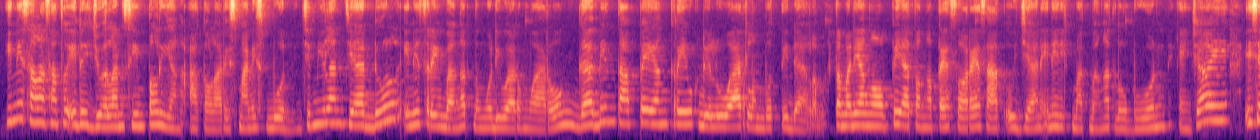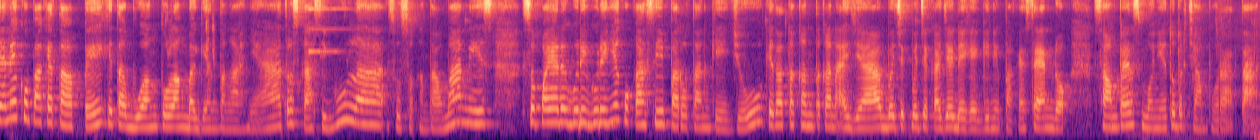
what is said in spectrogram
Ini salah satu ide jualan simple yang atau laris manis bun. Jemilan jadul, ini sering banget nemu di warung-warung, gabin tape yang kriuk di luar, lembut di dalam. Teman yang ngopi atau ngetes sore saat hujan, ini nikmat banget loh bun. Enjoy! Isiannya aku pakai tape, kita buang tulang bagian tengahnya, terus kasih gula, susu kental manis. Supaya ada gurih-gurihnya aku kasih parutan keju, kita tekan-tekan aja, bejek-bejek aja deh kayak gini pakai sendok. Sampai semuanya itu bercampur rata.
